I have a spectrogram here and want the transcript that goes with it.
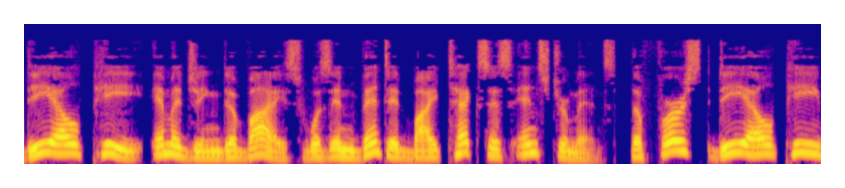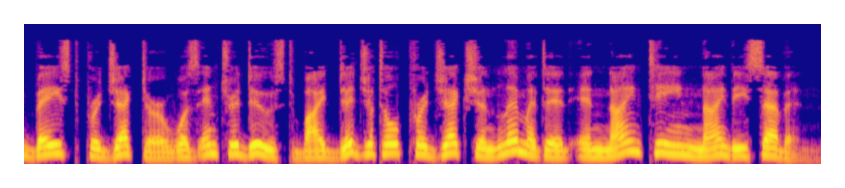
(DLP) imaging device was invented by Texas Instruments, the first DLP-based projector was introduced by Digital Projection Limited in 1997.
